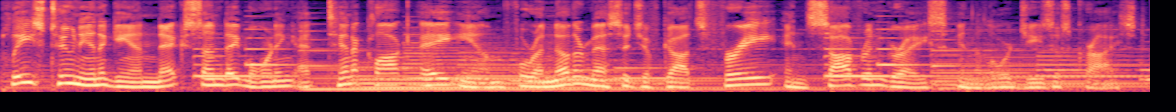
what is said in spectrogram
Please tune in again next Sunday morning at 10 o'clock a.m. for another message of God's free and sovereign grace in the Lord Jesus Christ.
